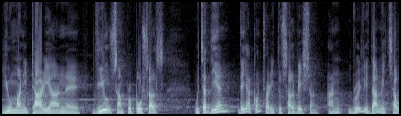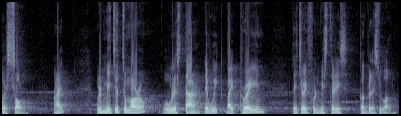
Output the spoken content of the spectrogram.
humanitarian uh, views and proposals which at the end they are contrary to salvation and really damage our soul, right? We'll meet you tomorrow. We will start the week by praying the joyful mysteries. God bless you all.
